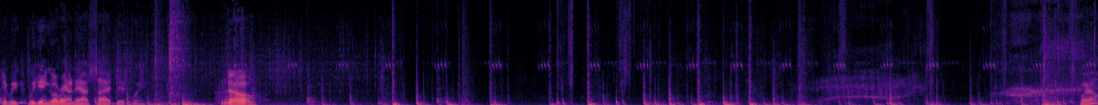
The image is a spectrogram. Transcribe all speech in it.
Did we? We didn't go around the outside, did we? No. Well,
